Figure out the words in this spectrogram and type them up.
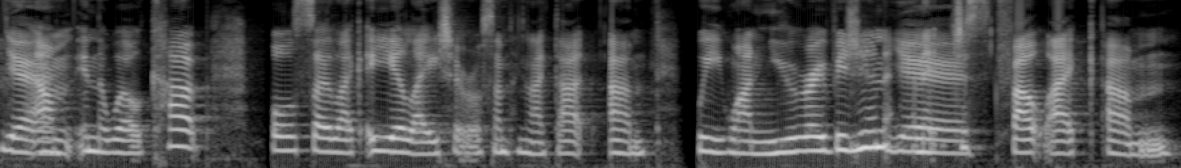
Yeah. um, in the world cup. Also like a year later or something like that um, we won eurovision and it just felt like um,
